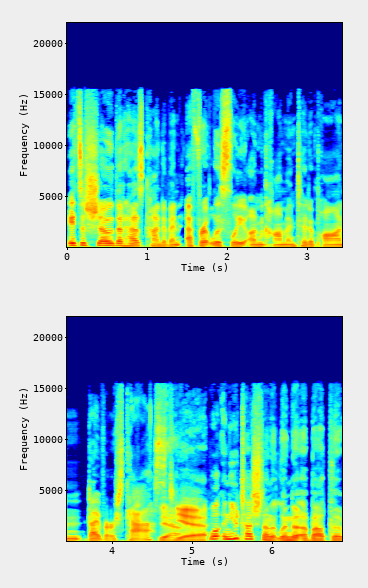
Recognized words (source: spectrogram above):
it's a show that has kind of an effortlessly uncommented upon diverse cast. Yeah. yeah. Well, and you touched on it, Linda, about the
